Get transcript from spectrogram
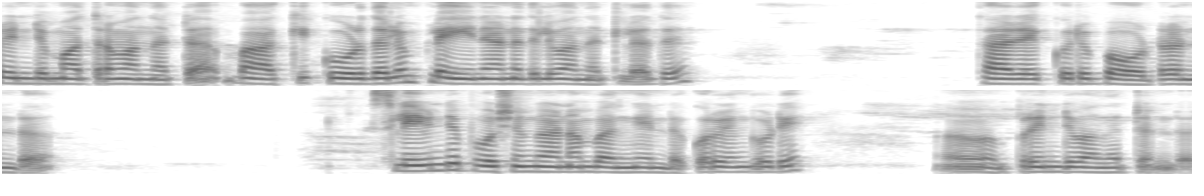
പ്രിന്റ് മാത്രം വന്നിട്ട് ബാക്കി കൂടുതലും പ്ലെയിൻ ആണ് ഇതിൽ വന്നിട്ടുള്ളത്. താഴേക്കൊരു ബോർഡർ ഉണ്ട്. സ്ലീവിന്റെ പോർഷൻ കാണാൻ ഭംഗിയുണ്ട്. കുറേയും കൂടി പ്രിന്റ് വന്നിട്ടുണ്ട്.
